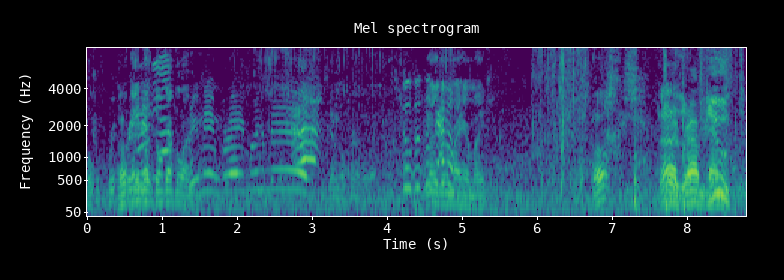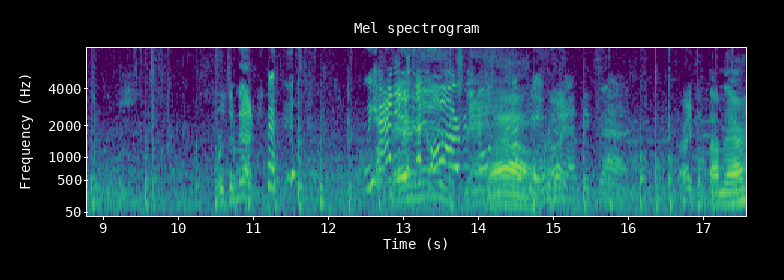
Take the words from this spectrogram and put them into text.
Oh, br- Oh. hey, no, don't grab the line. Bring him in, Gray. Bring him in. He's gonna go apparently. Go, go, You gotta grab get him him. right here, Mike. Oh, oh All That right, is grab a him, Tommy. beaut. Where's the net? We had There it in it the car, but no one Wow. grabbed it. Look All right. that big bag. All right. thumb there.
